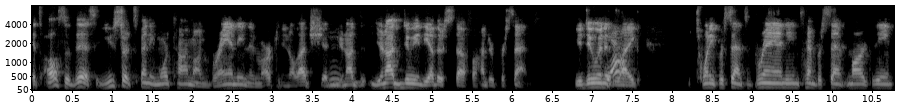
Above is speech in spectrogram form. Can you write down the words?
It's also this: you start spending more time on branding and marketing, all that shit. Mm. You're not you're not doing the other stuff 100. percent You're doing it yeah. like 20 percent branding, 10 percent marketing.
